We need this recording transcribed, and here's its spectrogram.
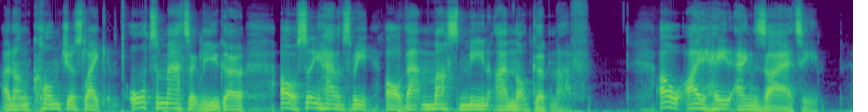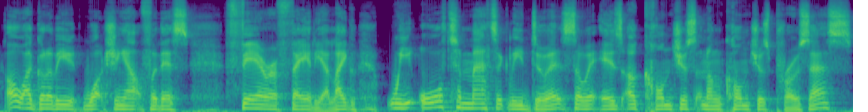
An unconscious, like automatically you go, oh, something happens to me. Oh, that must mean I'm not good enough. Oh, I hate anxiety. Oh, I gotta be watching out for this fear of failure. Like we automatically do it, so it is a conscious and unconscious process.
